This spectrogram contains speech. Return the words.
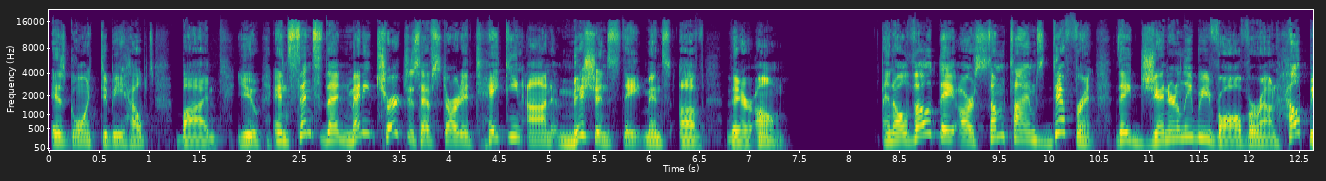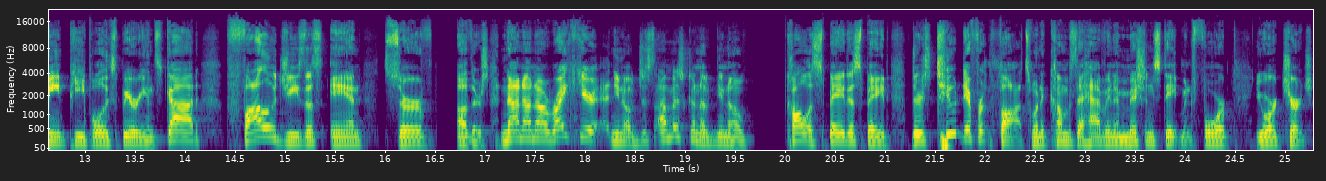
is going to be helped by you. And since then, many churches have started taking on mission statements of their own. And although they are sometimes different, they generally revolve around helping people experience God, follow Jesus, and serve others. Now, now, now, right here, you know, just I'm just gonna, you know, call a spade a spade. There's two different thoughts when it comes to having a mission statement for your church.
